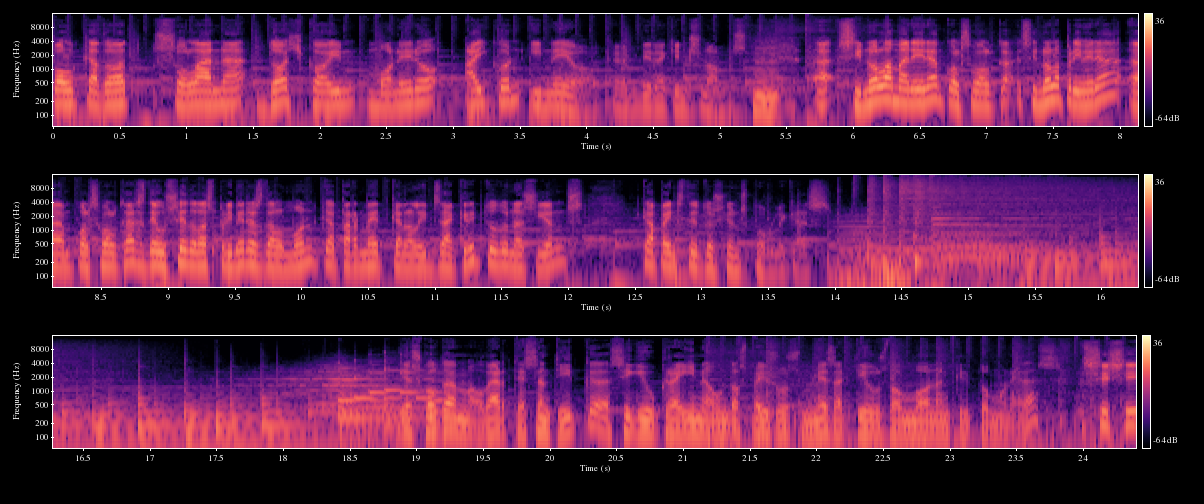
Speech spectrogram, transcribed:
Polkadot, Solana, Dogecoin, Monero, Icon i Neo, que mira quins noms. Mm. Uh, si no la manera, en qualsevol cas, si no la primera, en qualsevol cas deu ser de les primeres del món que permet canalitzar criptodonacions cap a institucions públiques. I escolta'm, Albert, té sentit que sigui Ucraïna un dels països més actius del món en criptomonedes? Sí, sí.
